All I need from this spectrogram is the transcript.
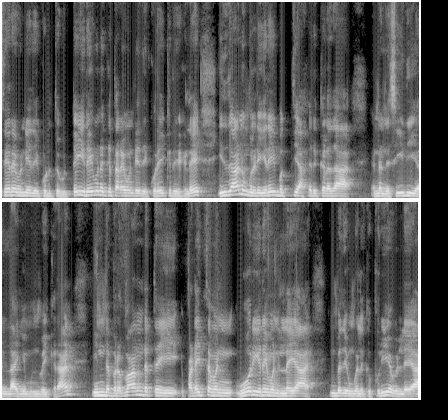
சேர வேண்டியதை கொடுத்து விட்டு இறைவனுக்கு தர வேண்டியதை குறைக்கிறீர்களே இதுதான் உங்களுடைய இறைபக்தியாக இருக்கிறதா என்ற அந்த செய்தியை எல்லாம் இங்கே முன்வைக்கிறான். இந்த பிரம்மாண்டத்தை படைத்தவன் ஓர் இறைவன் இல்லையா என்பதை உங்களுக்கு புரியவில்லையா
